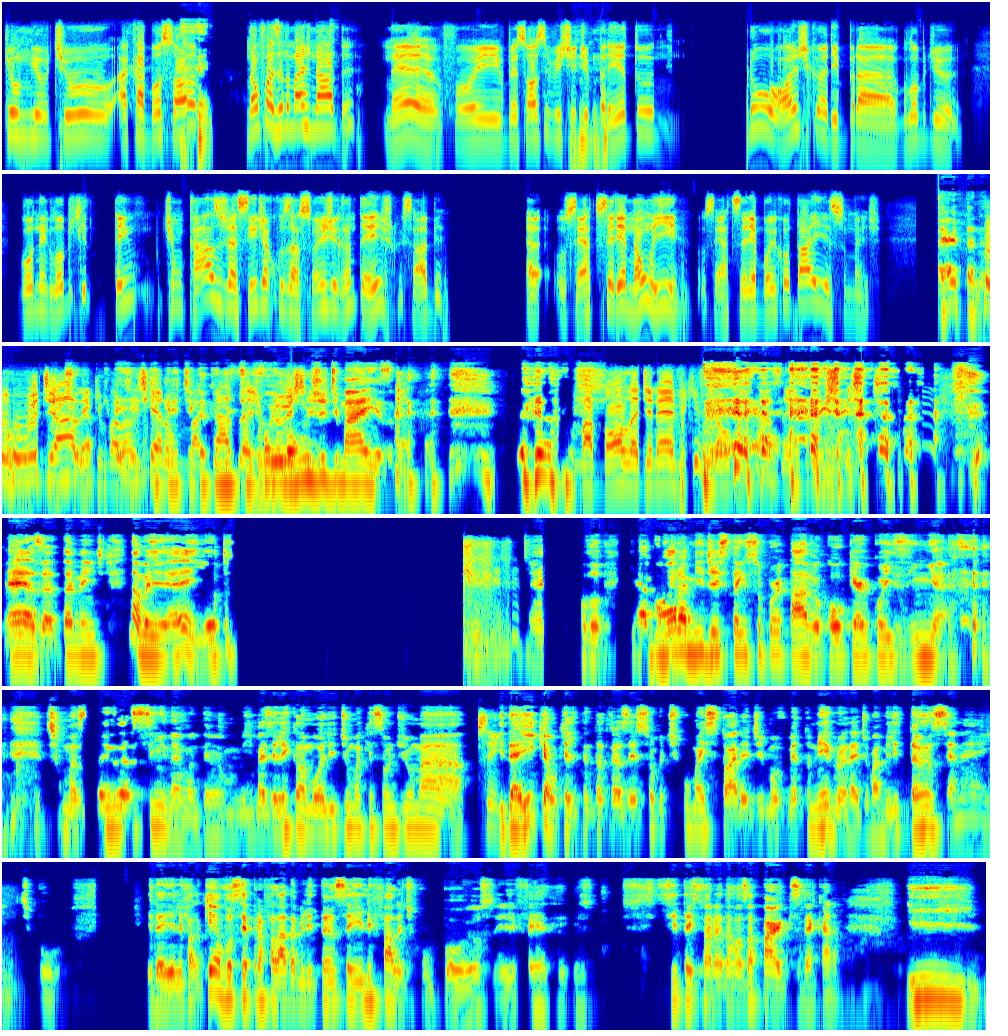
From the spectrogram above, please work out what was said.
que o Mewtwo acabou só não fazendo mais nada, né? Foi o pessoal se vestir de preto pro Oscar e pra Globo de Golden Globes que tem, tinham casos assim de acusações gigantescos, sabe? O certo seria não ir, o certo seria boicotar isso, mas. Certa, né? O Woody Allen que falando que, era uma casa foi longe demais, né? uma bola de neve que virou uma caça É, exatamente. Não, mas é, e outra. É, falou, e agora a mídia está insuportável, qualquer coisinha. tipo, umas coisas assim, né, mano? Mas ele reclamou ali de uma questão de uma. Sim. E daí que é o que ele tenta trazer sobre, tipo, uma história de movimento negro, né? De uma militância, né? E, tipo. E daí ele fala, quem é você para falar da militância? E ele fala, tipo, pô, eu, ele fez, cita a história da Rosa Parks, né, cara? E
